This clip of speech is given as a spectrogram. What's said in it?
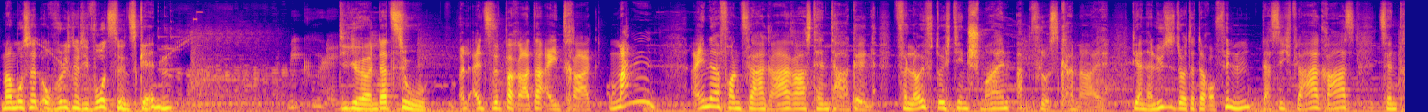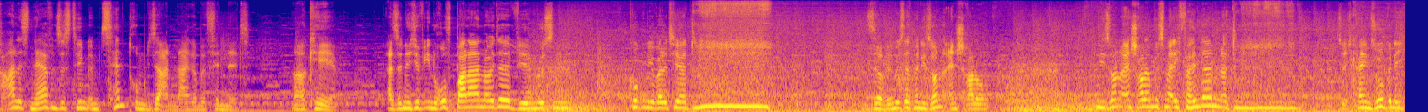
Man muss halt auch wirklich noch die Wurzeln scannen. Die gehören dazu. Und als separater Eintrag. Mann! Einer von Flagaras Tentakeln verläuft durch den schmalen Abflusskanal. Die Analyse deutet darauf hin, dass sich Flagaras zentrales Nervensystem im Zentrum dieser Anlage befindet. Okay. Also nicht auf ihn rufballern, Leute. Wir müssen gucken, wie wir das hier... So, wir müssen erstmal die Sonneneinstrahlung... Die Sonneneinstrahlung müssen wir eigentlich verhindern. So, ich kann ihn so, wenn ich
